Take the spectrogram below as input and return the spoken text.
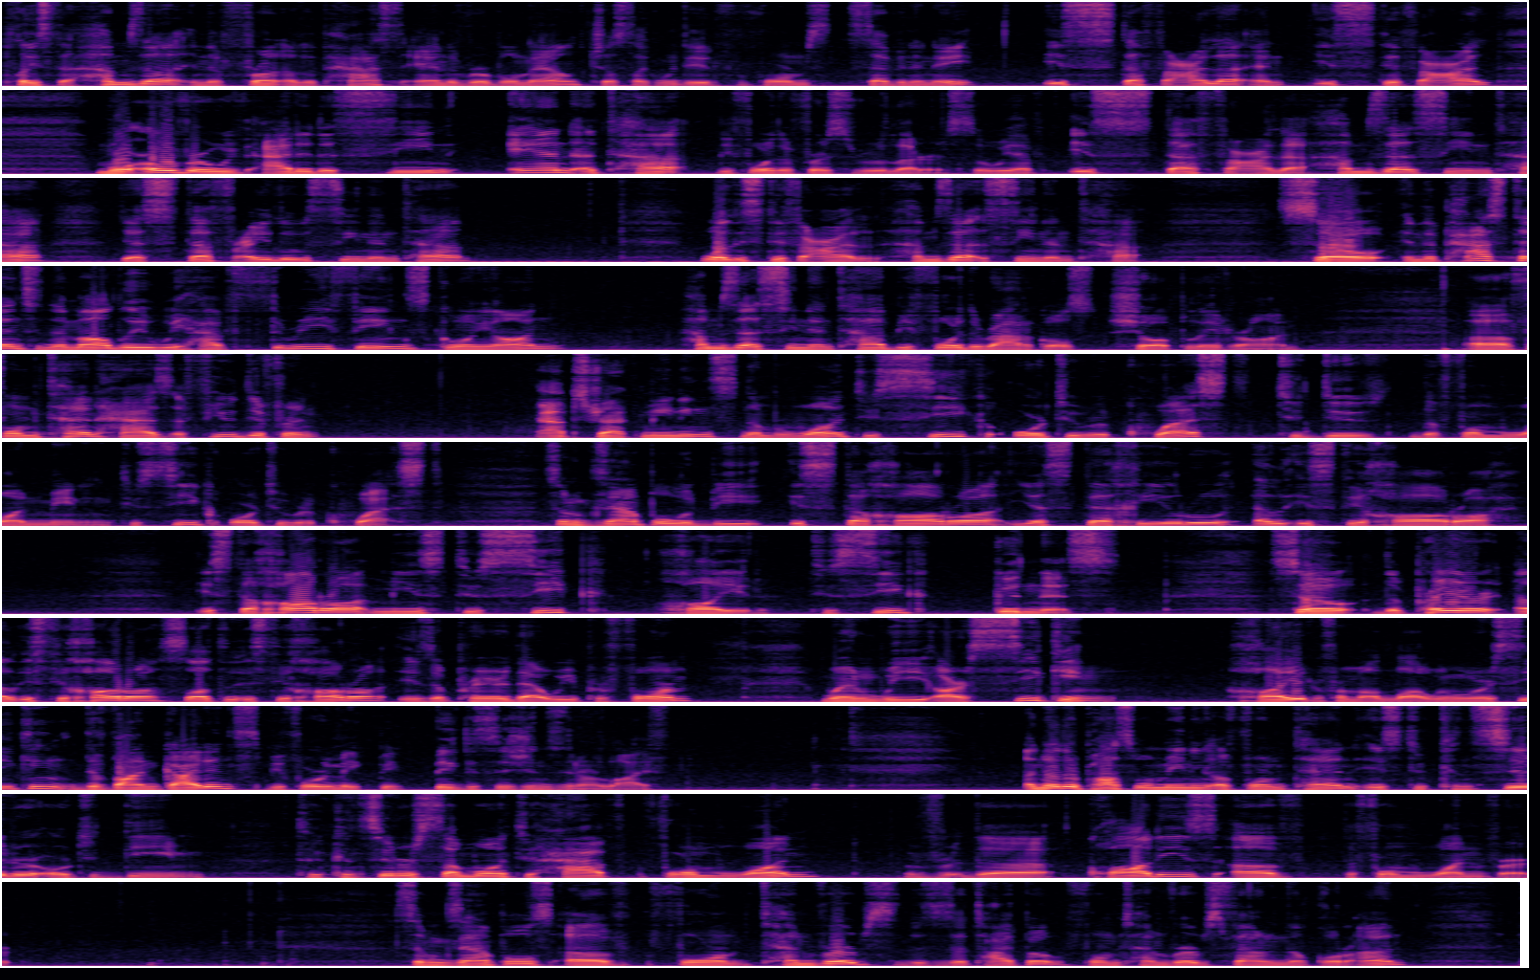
placed the hamza in the front of the past and the verbal noun, just like we did for forms 7 and 8. Istaf'ala and istif'al. Moreover, we've added a sin and a ta before the first root letter. So we have istaf'ala, hamza, sin, ta, yastaf'ilu, sin and ta, wal istif'al, hamza, sin and ta. So in the past tense, in the Madi, we have three things going on. Hamza, Sin, and Ta before the radicals show up later on. Uh, form 10 has a few different abstract meanings. Number one, to seek or to request to do the form 1 meaning. To seek or to request. So an example would be istakhara yastakhiru al istikhara. Istakhara means to seek khair, to seek goodness. So the prayer al istikhara, salat al istikhara, is a prayer that we perform when we are seeking khair from Allah, when we're seeking divine guidance before we make big, big decisions in our life. Another possible meaning of Form 10 is to consider or to deem. To consider someone to have Form 1, the qualities of the Form 1 verb. Some examples of Form 10 verbs. This is a typo. Form 10 verbs found in the Quran.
